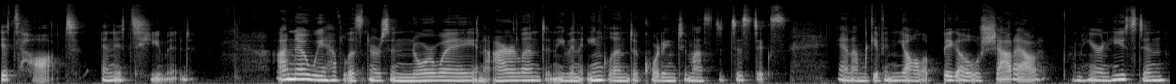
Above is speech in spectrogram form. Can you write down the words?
it's hot and it's humid. I know we have listeners in Norway and Ireland and even England, according to my statistics, and I'm giving y'all a big old shout out from here in Houston,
